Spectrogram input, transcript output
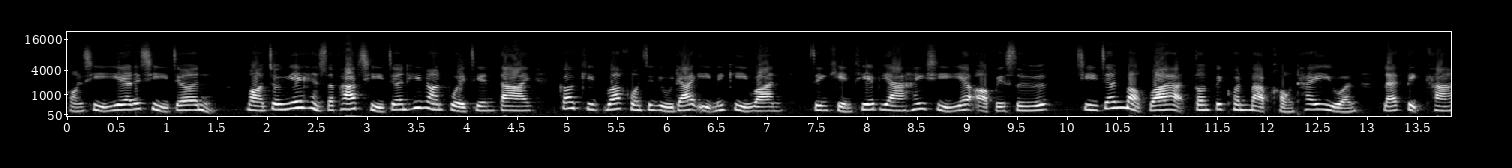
ของฉีเย่และฉีเจิ้นหมอจงเย่เห็นสภาพฉีเจิ้นที่นอนป่วยเจียนตาย ก็คิดว่าคงจะอยู่ได้อีกไม่กี่วัน จึงเขียนเทียบยาให้ฉีเย่ออกไปซื้อ ฉีเจิ้นบอกว่าตนเป็นคนบาปของไทหยวน และติดค้าง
